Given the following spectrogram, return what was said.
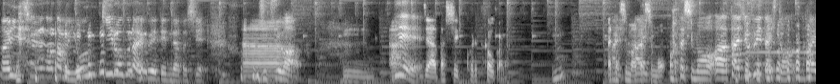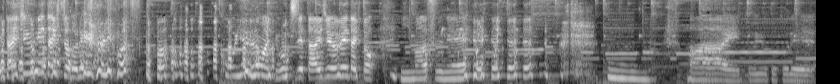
体重が多分4キロぐらい増えてんだよ私実は。うん。あでじゃあ私これ使おうかな。ん？私もはい私も。私もあ体重増えた人、はい、体重増えた人どれぐらいいますか こういう沼に落ちて体重増えた人いますねうん。はい。ということで、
